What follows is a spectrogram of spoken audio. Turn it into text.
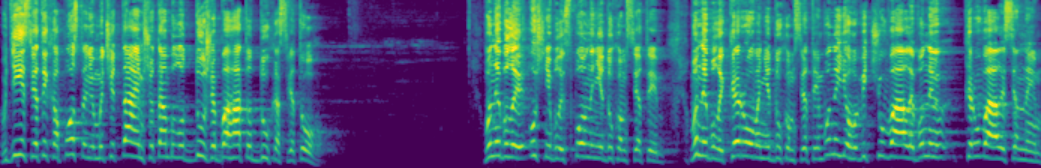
В дії святих апостолів ми читаємо, що там було дуже багато Духа Святого. Вони були, учні були сповнені Духом Святим, вони були керовані Духом Святим, вони його відчували, вони керувалися ним.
